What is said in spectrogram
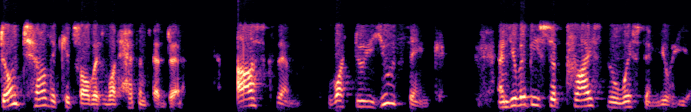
don't tell the kids always what happens at death. Ask them, what do you think? And you will be surprised the wisdom you hear.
